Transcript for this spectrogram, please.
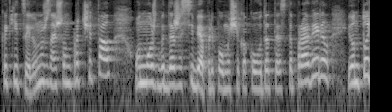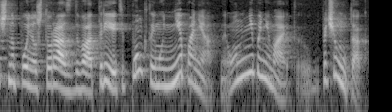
какие цели. Он уже знает, что он прочитал, он, может быть, даже себя при помощи какого-то теста проверил, и он точно понял, что раз, два, три эти пункты ему непонятны. Он не понимает, почему так.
